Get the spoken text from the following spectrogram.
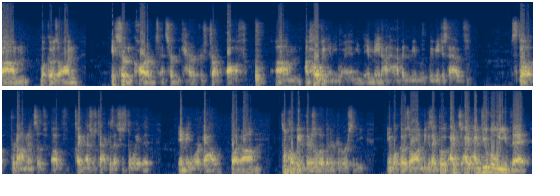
um, what goes on. If certain cards and certain characters drop off, um, I'm hoping anyway. I mean, it may not happen. I mean, we, we may just have still a predominance of, of Titan Ezra's attack because that's just the way that it may work out. But um, I'm hoping that there's a little bit of diversity in what goes on because I, I, I, I do believe that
